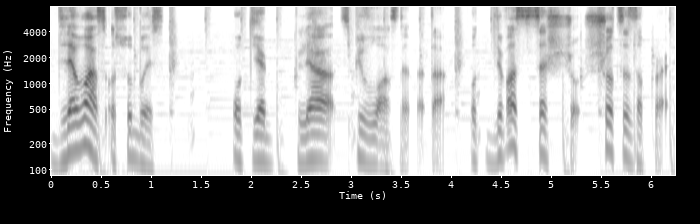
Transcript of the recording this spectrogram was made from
Для вас особисто, от як для співвласника, так. От для вас це що? Що це за проект?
